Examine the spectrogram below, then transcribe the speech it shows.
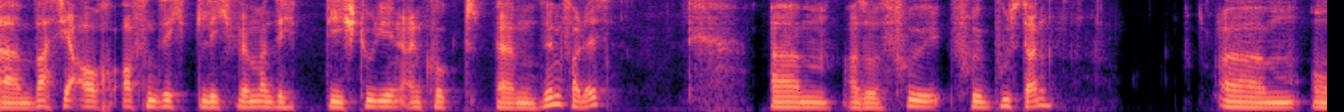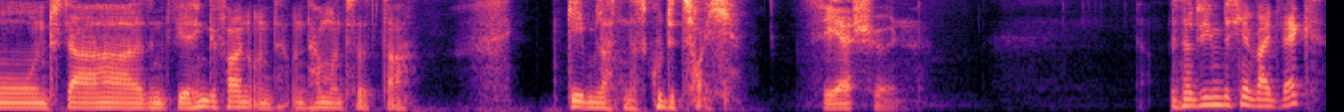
Ähm, was ja auch offensichtlich, wenn man sich die Studien anguckt, ähm, sinnvoll ist. Ähm, also früh, früh boostern. Ähm, und da sind wir hingefahren und, und haben uns das da geben lassen, das gute Zeug. Sehr schön. Ist natürlich ein bisschen weit weg,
